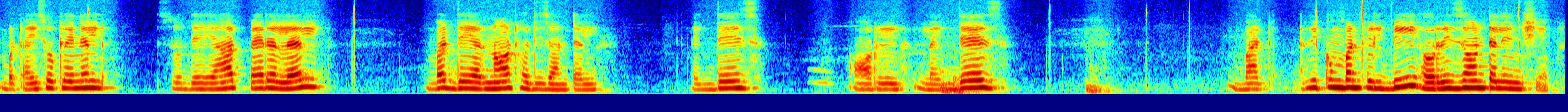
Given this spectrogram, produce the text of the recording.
but isoclinal. So they are parallel but they are not horizontal. Like this or like this. But recumbent will be horizontal in shape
